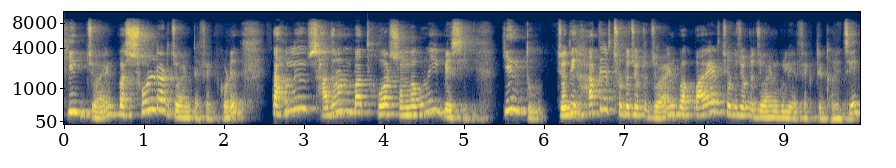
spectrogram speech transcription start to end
হিপ জয়েন্ট বা শোল্ডার জয়েন্ট এফেক্ট করে, তাহলে সাধারণ বাত হওয়ার সম্ভাবনাই বেশি। কিন্তু যদি হাতের ছোট ছোট জয়েন্ট বা পায়ের ছোট ছোট জয়েন্টগুলি এফেক্টেড হয়েছে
